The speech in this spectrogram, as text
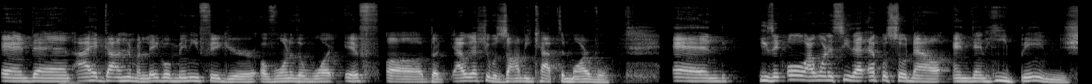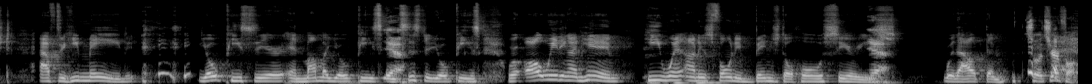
and then I had gotten him a Lego minifigure of one of the What If uh the I actually was Zombie Captain Marvel, and he's like, oh, I want to see that episode now, and then he binged after he made Yo Piece here and Mama Yo Piece Yeah. and Sister Yo Piece. We're all waiting on him. He went on his phone and binged the whole series. Yeah. Without them, So it's your fault.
